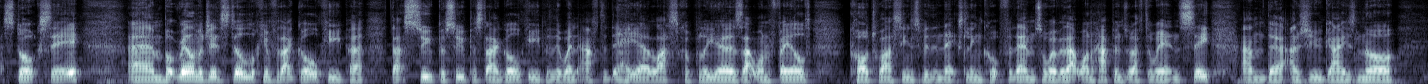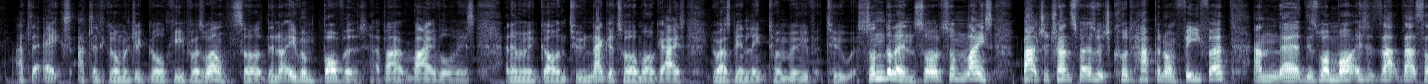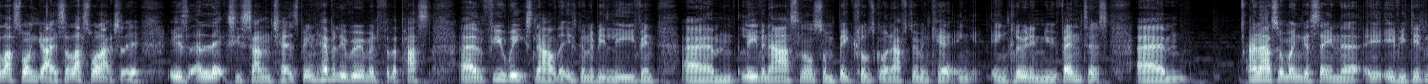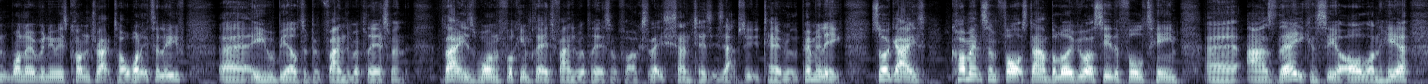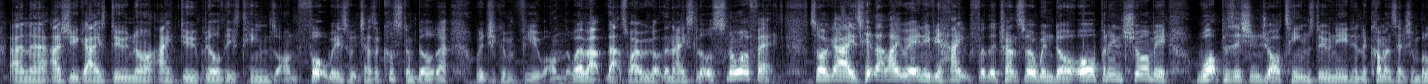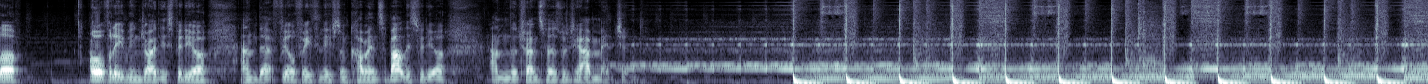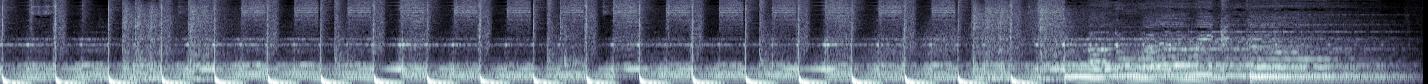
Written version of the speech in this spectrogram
Stoke City. Um, but Real Madrid still looking for that goalkeeper, that super superstar goalkeeper. They went after De Gea last couple of years. That one failed. Courtois seems to be the next link up for them. So whether that one happens, we'll have to wait and see. And uh, as you guys know, ex Atletico Madrid goalkeeper as well. So they're not even bothered about rivalries. And then we've gone to Nagatomo, guys, who has been linked to a move to Sunderland. So some nice batch of transfers which could happen on FIFA. And uh, there's one more. Is that that's the last one, guys? The last one actually is Alexis Sanchez. Been heavily rumoured for the past uh, few weeks now that he's going to be leaving um, leaving Arsenal. Some big clubs going after him, including Juventus. Um, and Arsene Wenger saying that if he didn't want to renew his contract or wanted to leave, uh, he would be able to find a replacement. That is one fucking player to find a replacement for because Alexis Sanchez is absolutely tearing up the Premier League. So, guys, comments and thoughts down below. If you want to see the full team uh, as there, you can see it all on here. And uh, as you guys do know, I do build these teams on FUTWIZ, which has a custom builder, which you can view on the web app. That's why we've got the nice little snow effect. So guys, hit that like rating if you're hyped for the transfer window opening. Show me what positions your teams do need in the comment section below. Hopefully you've enjoyed this video and uh, feel free to leave some comments about this video and the transfers which I have mentioned.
